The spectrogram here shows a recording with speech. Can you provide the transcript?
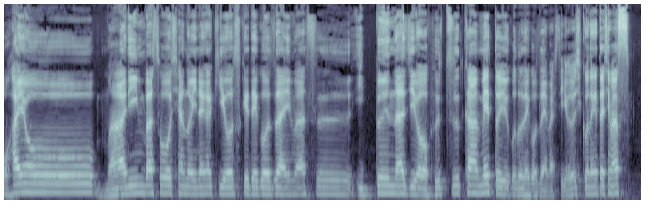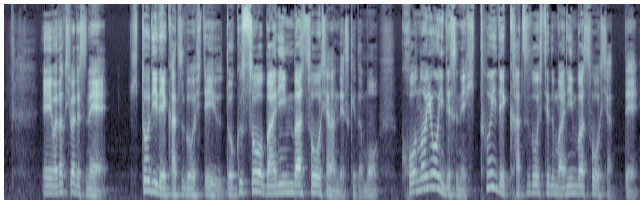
おはようマリンバ奏者の稲垣陽介でございます。1分ラジオ2日目ということでございまして、よろしくお願いいたします。えー、私はですね、一人で活動している独奏マリンバ奏者なんですけども、このようにですね、一人で活動しているマリンバ奏者って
